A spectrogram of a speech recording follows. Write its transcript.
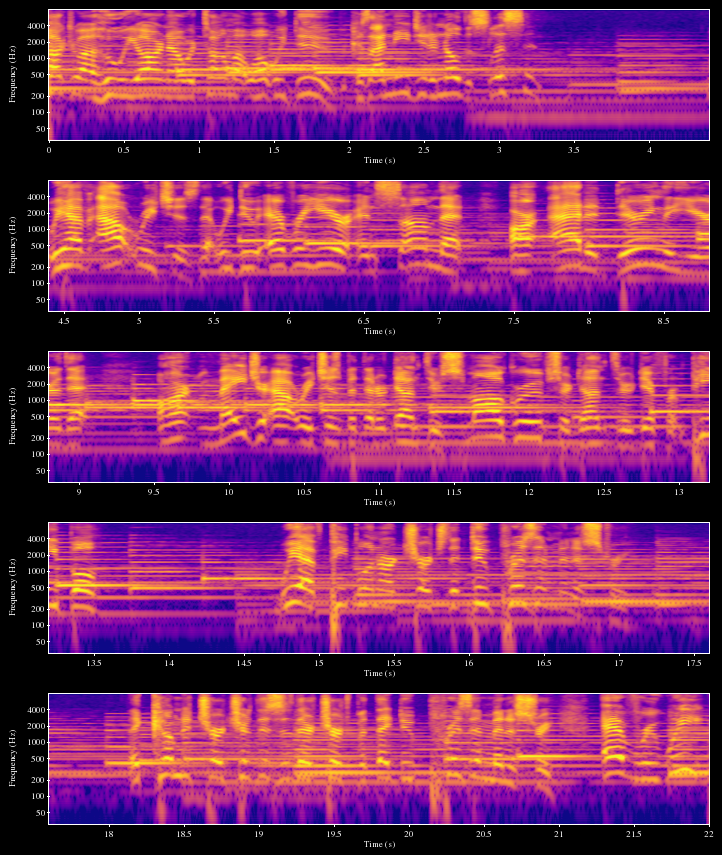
Talked about who we are, now we're talking about what we do because I need you to know this. Listen, we have outreaches that we do every year and some that are added during the year that aren't major outreaches but that are done through small groups or done through different people. We have people in our church that do prison ministry. They come to church here, this is their church, but they do prison ministry every week.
